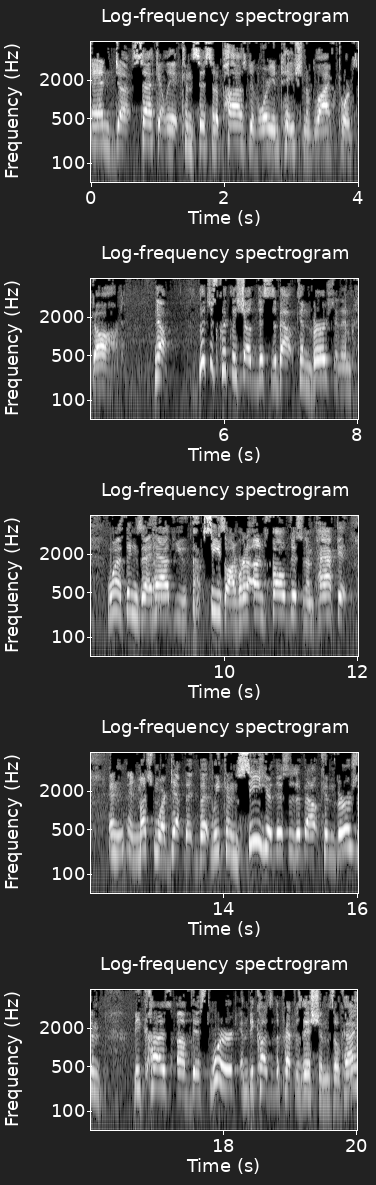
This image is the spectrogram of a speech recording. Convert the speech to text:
and uh, secondly, it consists in a positive orientation of life towards God. Now, let's just quickly show that this is about conversion. And one of the things that I have you seize on, we're going to unfold this and unpack it in, in much more depth, but, but we can see here this is about conversion because of this word and because of the prepositions, okay?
